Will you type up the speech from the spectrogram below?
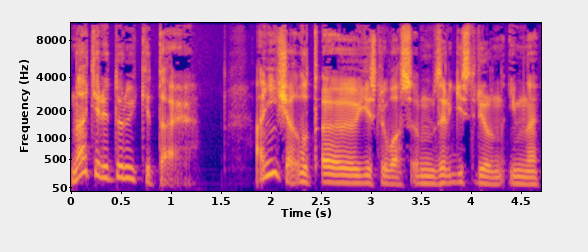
на территорию Китая. Они сейчас, вот э, если у вас зарегистрирован именно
